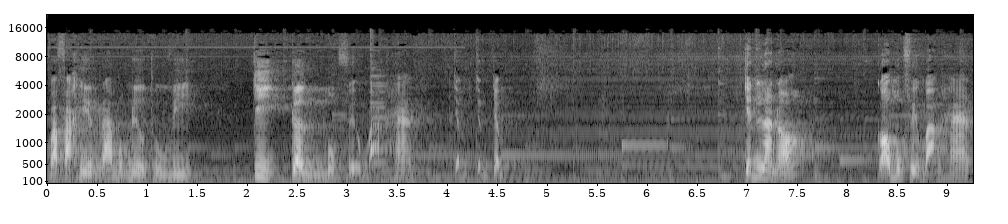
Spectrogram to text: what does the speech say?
và phát hiện ra một điều thú vị chỉ cần một phiếu bán hàng, chấm chấm chấm. Chính là nó. Có một phiếu bán hàng,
